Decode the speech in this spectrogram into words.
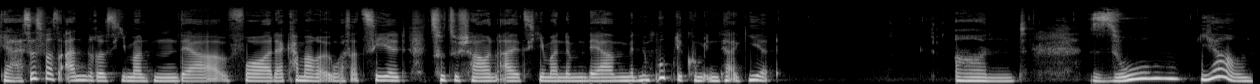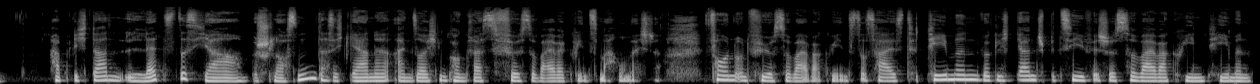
ja, es ist was anderes, jemandem, der vor der Kamera irgendwas erzählt, zuzuschauen, als jemandem, der mit einem Publikum interagiert. Und so, ja, habe ich dann letztes Jahr beschlossen, dass ich gerne einen solchen Kongress für Survivor Queens machen möchte. Von und für Survivor Queens. Das heißt, Themen, wirklich ganz spezifische Survivor Queen Themen.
